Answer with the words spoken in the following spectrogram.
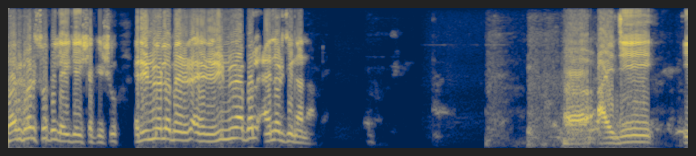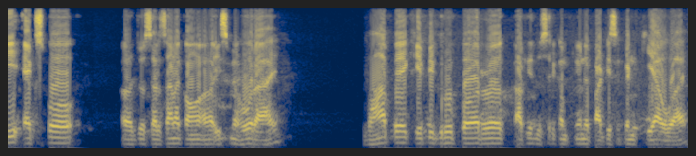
ઘર ઘર સુધી લઈ જઈ શકીશું. રિન્યુએબલ રિન્યુએબલ એનર્જીના નામે. આઈજી ઈ એક્સપો जो सरसाना इसमें हो रहा है, वहाँ पे केपी ग्रुप और काफ़ी दूसरी कंपनियों ने पार्टिसिपेट किया हुआ है।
